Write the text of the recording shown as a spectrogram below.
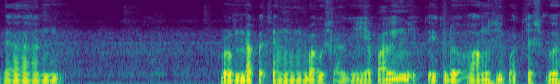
dan belum dapet yang bagus lagi ya paling itu itu doang sih podcast gue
